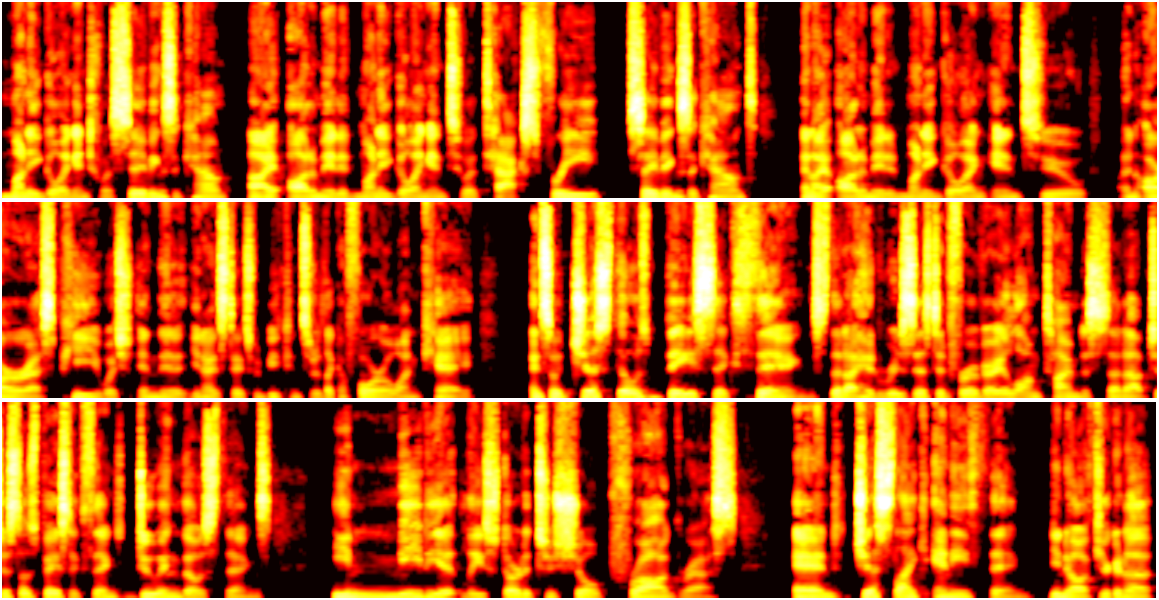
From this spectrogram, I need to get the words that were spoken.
money going into a savings account. I automated money going into a tax free savings account. And I automated money going into an RRSP, which in the United States would be considered like a 401k. And so, just those basic things that I had resisted for a very long time to set up, just those basic things, doing those things immediately started to show progress. And just like anything, you know, if you're going to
